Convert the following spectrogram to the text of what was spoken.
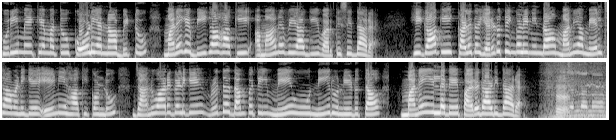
ಕುರಿ ಮೇಕೆ ಮತ್ತು ಕೋಳಿಯನ್ನ ಬಿಟ್ಟು ಮನೆಗೆ ಬೀಗ ಹಾಕಿ ಅಮಾನವಿಯಾಗಿ ವರ್ತಿಸಿದ್ದಾರೆ. ಹೀಗಾಗಿ ಕಳೆದ ಎರಡು ತಿಂಗಳಿನಿಂದ ಮನೆಯ ಮೇಲ್ಛಾವಣಿಗೆ ಏಣಿ ಹಾಕಿಕೊಂಡು ಜಾನುವಾರುಗಳಿಗೆ ವೃದ್ಧ ದಂಪತಿ ಮೇವು ನೀರು ನೀಡುತ್ತಾ ಮನೆ ಇಲ್ಲದೆ ಪರದಾಡಿದ್ದಾರೆ ಎಲ್ಲಾನು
